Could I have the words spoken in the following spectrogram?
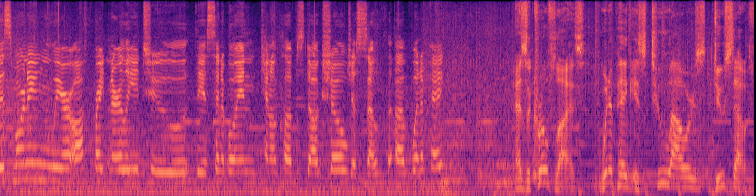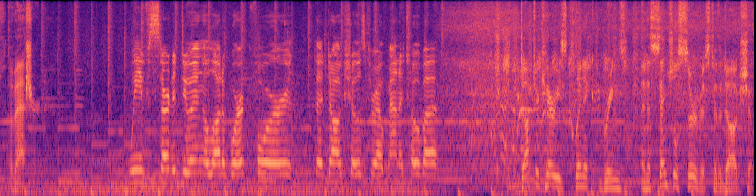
This morning we are off bright and early to the Assiniboine Kennel Club's dog show just south of Winnipeg. As the crow flies, Winnipeg is two hours due south of Ashern. We've started doing a lot of work for the dog shows throughout Manitoba. Dr. Keri's clinic brings an essential service to the dog show,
